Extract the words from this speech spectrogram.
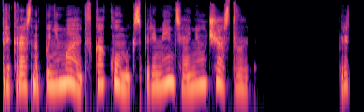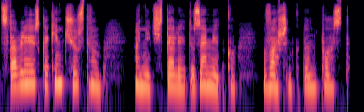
прекрасно понимают, в каком эксперименте они участвуют. Представляю, с каким чувством они читали эту заметку «Вашингтон-Пост».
